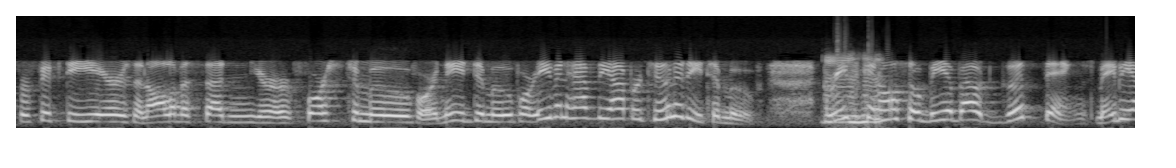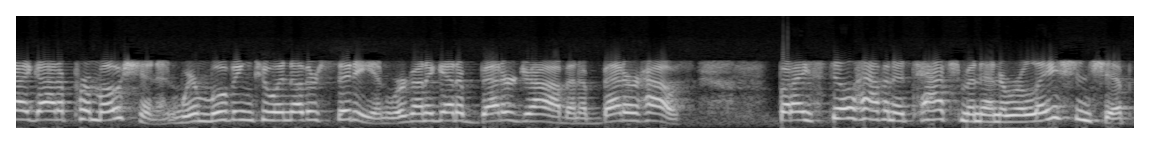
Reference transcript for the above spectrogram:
for 50 years and all of a sudden you're forced to move or need to move or even have the opportunity to move. Grief mm-hmm. can also be about good things. Maybe I got a promotion and we're moving to another city and we're going to get a better job and a better house but I still have an attachment and a relationship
